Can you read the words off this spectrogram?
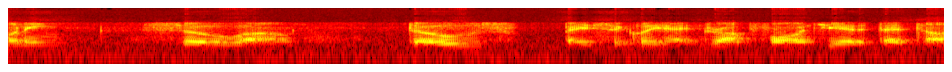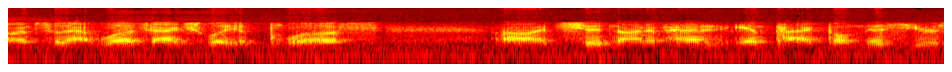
fawning, so um, those basically hadn't dropped fawns yet at that time, so that was actually a plus. Uh, it should not have had an impact on this year's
